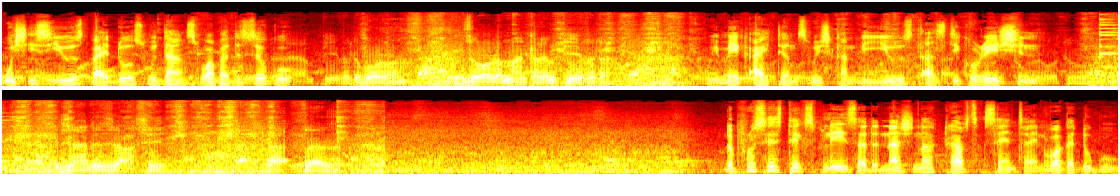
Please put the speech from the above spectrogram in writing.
which is used by those who dance Waba de Zogo. We make items which can be used as decoration. The process takes place at the National Crafts Center in Ouagadougou.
